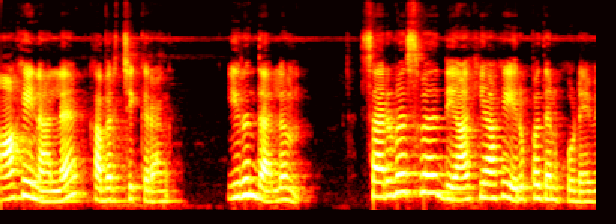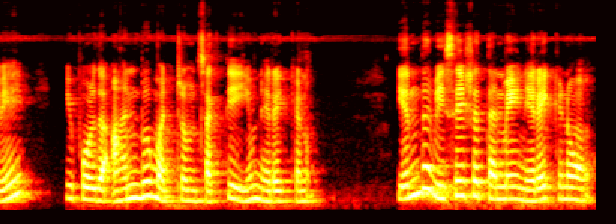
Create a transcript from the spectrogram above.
ஆகையினால கவர்ச்சிக்கிறாங்க. இருந்தாலும் சர்வஸ்வ தியாகியாக இருப்பதன் கூடவே இப்பொழுது அன்பு மற்றும் சக்தியையும் நிறைக்கணும். எந்த விசேஷத்தன்மையை நிறைக்கணும்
